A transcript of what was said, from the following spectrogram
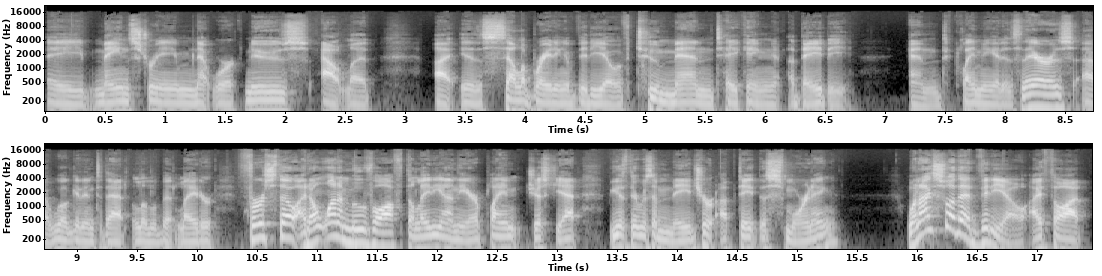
a mainstream network news outlet uh, is celebrating a video of two men taking a baby and claiming it as theirs. Uh, we'll get into that a little bit later. First, though, I don't want to move off the lady on the airplane just yet because there was a major update this morning. When I saw that video, I thought,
